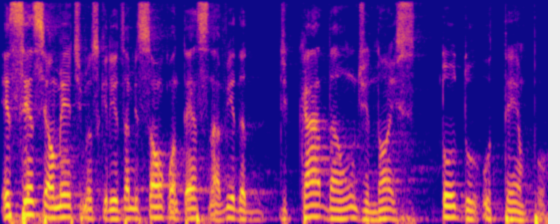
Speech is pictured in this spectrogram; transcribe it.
Essencialmente, meus queridos, a missão acontece na vida de cada um de nós todo o tempo.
